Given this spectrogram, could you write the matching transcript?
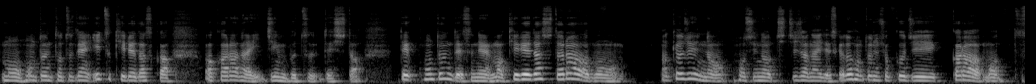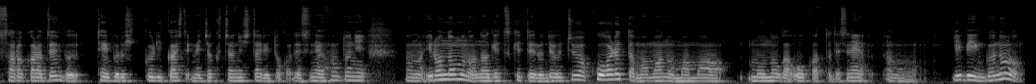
もう本当に突然いつ切れ出すかわからない人物でした。で本当にですね、まあ、切れ出したらもうまあ、巨人の星の父じゃないですけど本当に食事からもう皿から全部テーブルひっくり返してめちゃくちゃにしたりとかですね本当にあのいろんなものを投げつけてるんでうちは壊れたままのままものが多かったですね。あのリビングの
